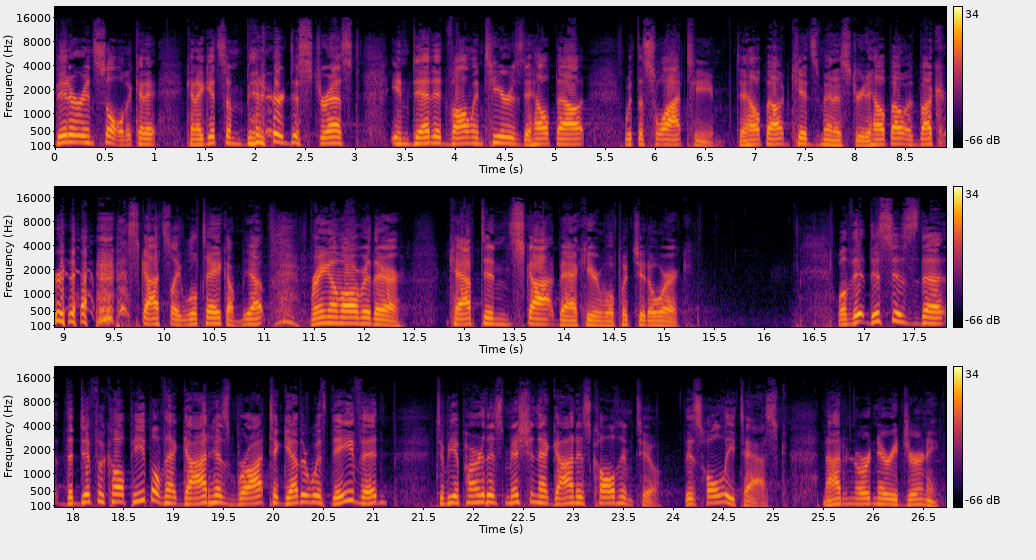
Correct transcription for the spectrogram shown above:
Bitter and soul. Can I, can I get some bitter, distressed, indebted volunteers to help out with the SWAT team, to help out kids ministry, to help out with Bucker? Scott's like, we'll take them. Yep. Bring them over there. Captain Scott back here will put you to work. Well, th- this is the, the difficult people that God has brought together with David to be a part of this mission that God has called him to, this holy task, not an ordinary journey.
